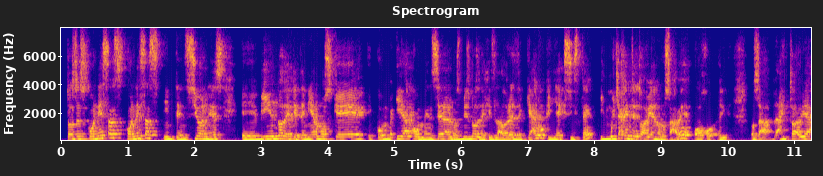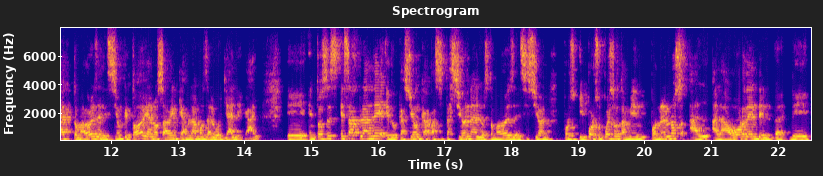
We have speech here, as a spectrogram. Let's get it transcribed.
Entonces, con esas, con esas intenciones, eh, viendo de que teníamos que ir a convencer a los mismos legisladores de que algo que ya existe, y mucha gente todavía no lo sabe, ojo, o sea, hay todavía tomadores de decisión que todavía no saben que hablamos de algo ya legal. entonces, ese plan de educación, capacitación a los tomadores de decisión, y por supuesto también ponernos a la orden de,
